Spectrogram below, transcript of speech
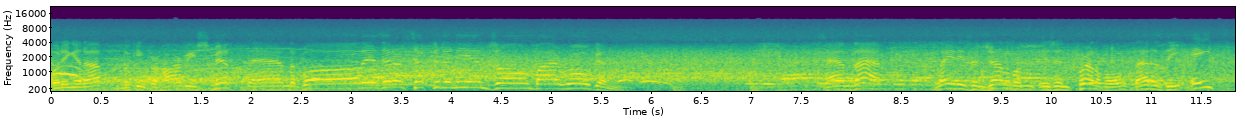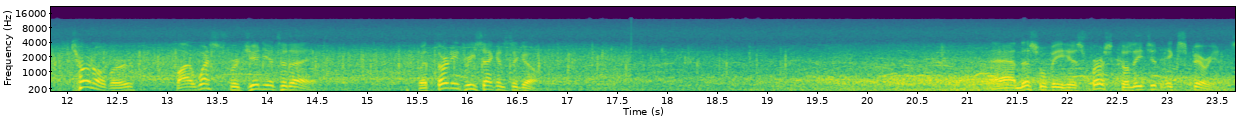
putting it up, looking for Harvey Smith, and the ball is intercepted in the end zone by Rogan. And that, ladies and gentlemen, is incredible. That is the eighth turnover by West Virginia today with 33 seconds to go. And this will be his first collegiate experience.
